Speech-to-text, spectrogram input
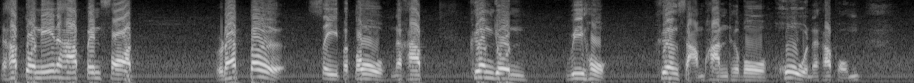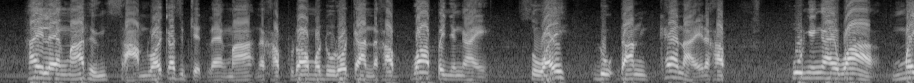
นะครับ ตัวนี้นะครับเป็น Ford Raptor 4 ประตูนะครับ เครื่องยนต์ V6 เครื่อง 3,000 เทอร์โบคู่นะครับผมให้แรงม้าถึง 397 แรงม้านะครับ เรามาดูรถกันนะครับ ว่าเป็นยังไงสวยดุดันแค่ไหนนะครับ พูดง่ายๆว่าไม่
